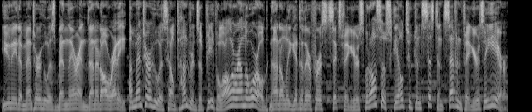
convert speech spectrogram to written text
You need a mentor who has been there and done it already. A mentor who has helped hundreds of people all around the world not only get to their first six figures, but also scale to consistent seven figures a year.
